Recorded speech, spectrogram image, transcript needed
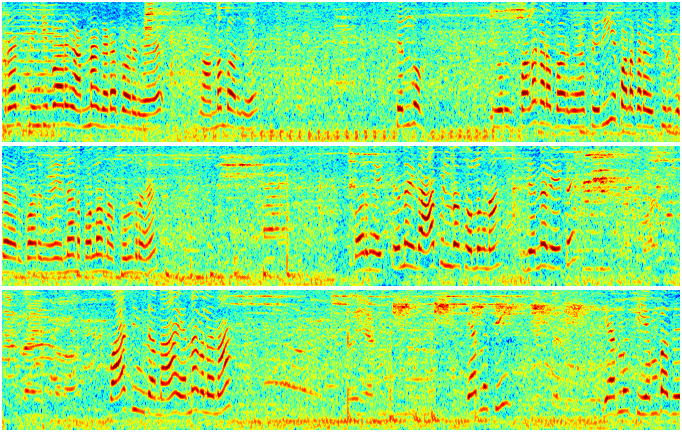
ஃப்ரெண்ட்ஸ் இங்கே பாருங்கள் அண்ணன் கடை பாருங்கள் அண்ணன் பாருங்கள் செல்வம். இவருக்கு பழக்கடை பாருங்கள் பெரிய பழக்கடை வச்சுருக்கிறாரு பாருங்கள் என்னென்ன பழம் நான் சொல்கிறேன் பாருங்கள் என்ன இந்த ஆப்பிள்லாம் சொல்லுங்கண்ணா. இது என்ன ரேட்டு வாஷிங்டனா என்ன விலைண்ணா? இரநூத்தி? இரநூத்தி எண்பது.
